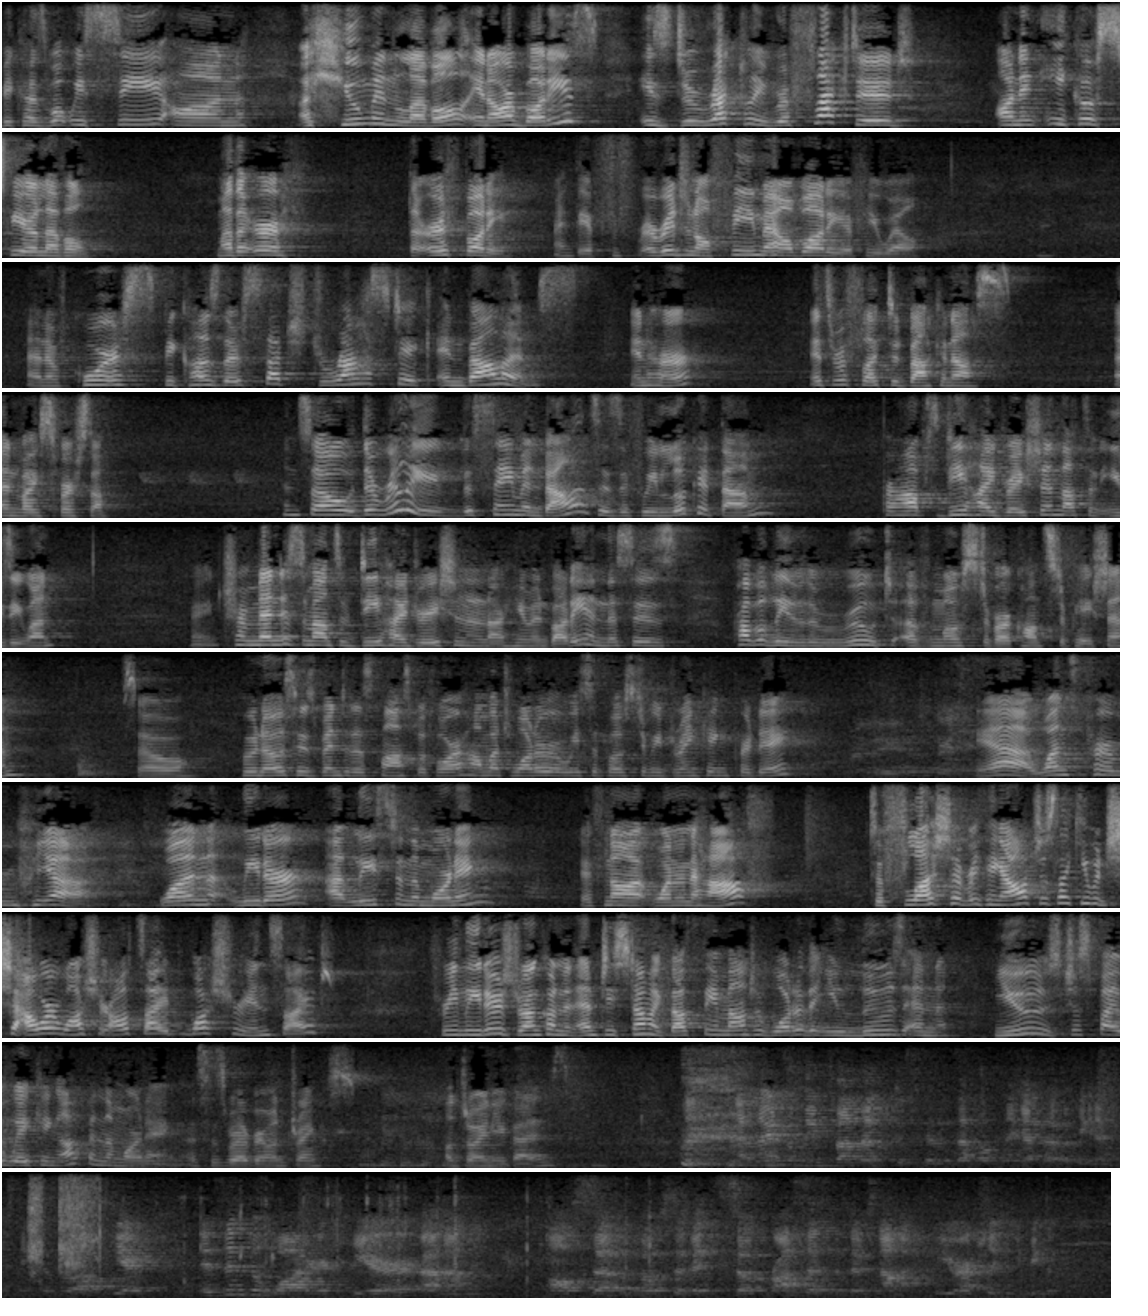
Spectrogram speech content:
because what we see on a human level in our bodies is directly reflected on an ecosphere level. Mother Earth, the Earth body, right? the original female body, if you will. And of course, because there's such drastic imbalance in her, it's reflected back in us, and vice versa. And so they're really the same imbalances if we look at them. Perhaps dehydration, that's an easy one. Right? Tremendous amounts of dehydration in our human body, and this is probably the root of most of our constipation. So, who knows who's been to this class before? How much water are we supposed to be drinking per day? Yeah, once per, yeah, one liter at least in the morning, if not one and a half, to flush everything out, just like you would shower, wash your outside, wash your inside. Three liters drunk on an empty stomach, that's the amount of water that you lose and use just by waking up in the morning. This is where everyone drinks. I'll join you guys. I learned something fun just because it's a thing I thought would be interesting as well. Isn't the water here um, also most of it's so processed that there's not you're actually keeping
